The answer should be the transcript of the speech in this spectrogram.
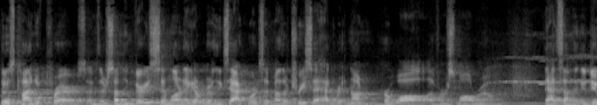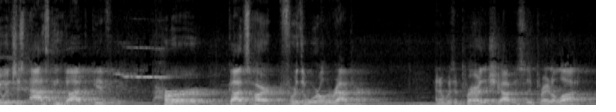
Those kind of prayers. And there's something very similar, and I don't remember the exact words that Mother Teresa had written on her wall of her small room. That had something to do with just asking God to give her God's heart for the world around her. And it was a prayer that she obviously prayed a lot.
